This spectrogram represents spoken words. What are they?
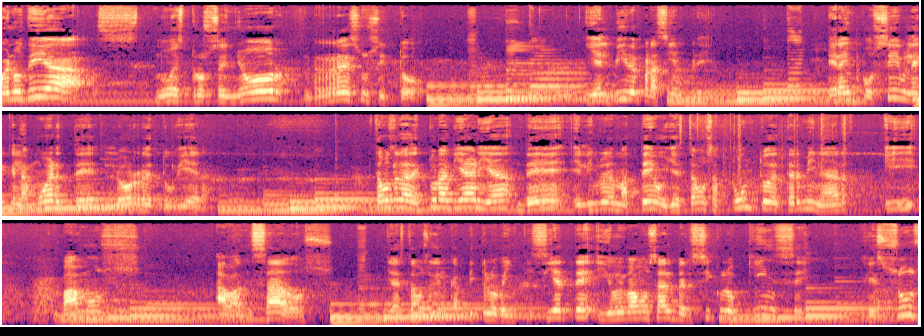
buenos días. Nuestro Señor resucitó y Él vive para siempre. Era imposible que la muerte lo retuviera. Estamos en la lectura diaria del libro de Mateo, ya estamos a punto de terminar y vamos avanzados. Ya estamos en el capítulo 27 y hoy vamos al versículo 15. Jesús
